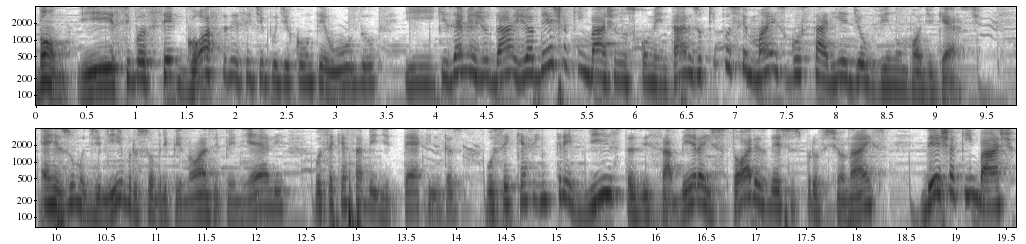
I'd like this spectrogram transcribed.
Bom, e se você gosta desse tipo de conteúdo e quiser me ajudar, já deixa aqui embaixo nos comentários o que você mais gostaria de ouvir num podcast. É resumo de livros sobre hipnose e PNL? Você quer saber de técnicas? Você quer entrevistas e saber as histórias desses profissionais? Deixa aqui embaixo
